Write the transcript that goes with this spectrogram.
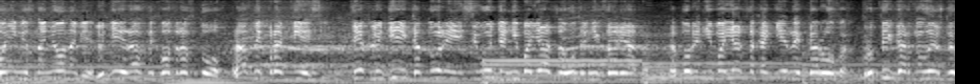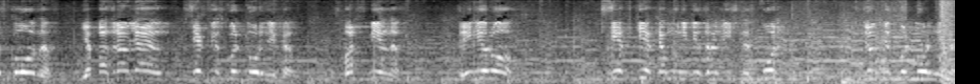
Своими знаменами людей разных возрастов, разных профессий. Тех людей, которые сегодня не боятся утренних зарядок, которые не боятся хоккейных коробок, крутых горнолыжных склонов. Я поздравляю всех физкультурников, спортсменов, тренеров, всех тех, кому не безразличный спорт. Ждем физкультурника.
